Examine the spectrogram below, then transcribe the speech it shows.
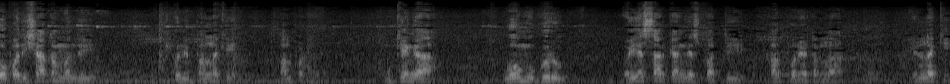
ఓ పది శాతం మంది కొన్ని పనులకి పాల్పడ్డారు. ముఖ్యంగా ఓ ముగ్గురు వైఎస్ఆర్ కాంగ్రెస్ పార్టీ కార్పొరేటర్ల ఇళ్ళకి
